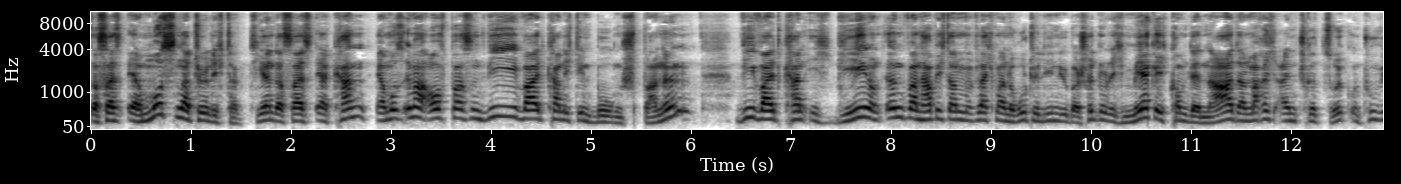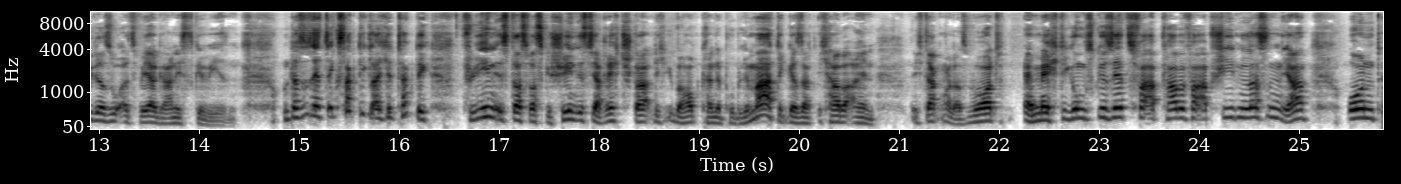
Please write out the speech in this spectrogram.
Das heißt, er muss natürlich taktieren. Das heißt, er kann, er muss immer aufpassen, wie weit kann ich den Bogen spannen wie weit kann ich gehen und irgendwann habe ich dann vielleicht mal eine rote Linie überschritten und ich merke, ich komme der nahe, dann mache ich einen Schritt zurück und tue wieder so, als wäre gar nichts gewesen. Und das ist jetzt exakt die gleiche Taktik. Für ihn ist das, was geschehen ist, ja rechtsstaatlich überhaupt keine Problematik. Er sagt, ich habe ein ich sag mal das Wort, Ermächtigungsgesetz verab habe verabschieden lassen, ja. Und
